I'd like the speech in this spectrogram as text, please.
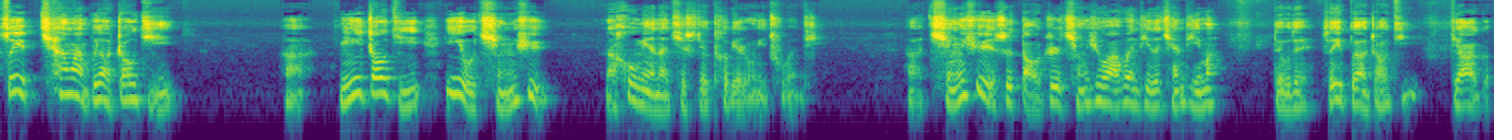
所以千万不要着急，啊，你一着急，一有情绪，那后面呢，其实就特别容易出问题，啊，情绪是导致情绪化问题的前提嘛，对不对？所以不要着急。第二个，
